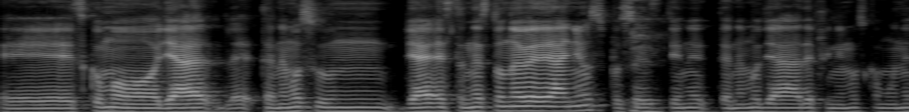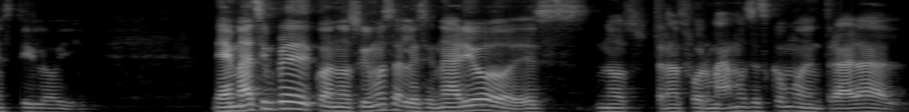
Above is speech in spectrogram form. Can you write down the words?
eh, es como ya le- tenemos un, ya en estos nueve años, pues es- tiene, tenemos ya, definimos como un estilo y, y además siempre cuando subimos al escenario es, nos transformamos, es como entrar al,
